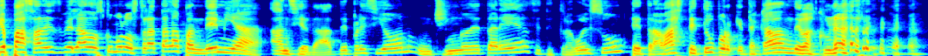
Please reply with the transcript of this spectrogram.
¿Qué pasa, desvelados? ¿Cómo los trata la pandemia? Ansiedad, depresión, un chingo de tareas, se te trabó el Zoom, te trabaste tú porque te acaban de vacunar.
